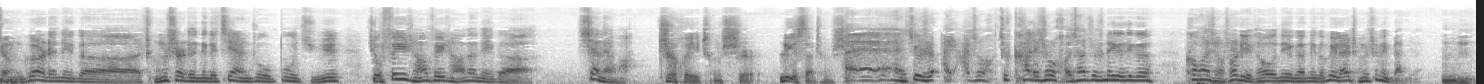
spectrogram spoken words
整个的那个城市的那个建筑布局就非常非常的那个现代化。智慧城市、绿色城市哎，哎哎哎，就是哎呀，就就看的时候好像就是那个那个科幻小说里头那个那个未来城市那感觉。嗯，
